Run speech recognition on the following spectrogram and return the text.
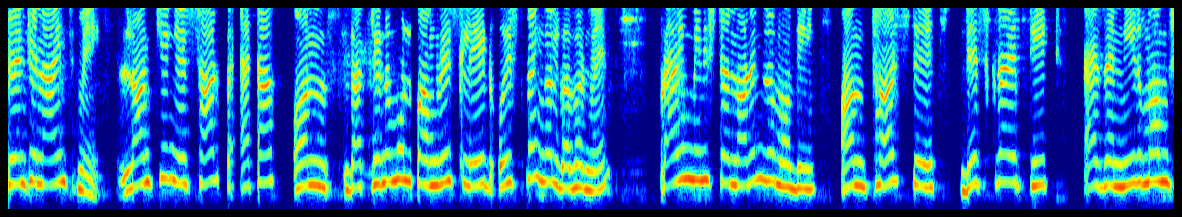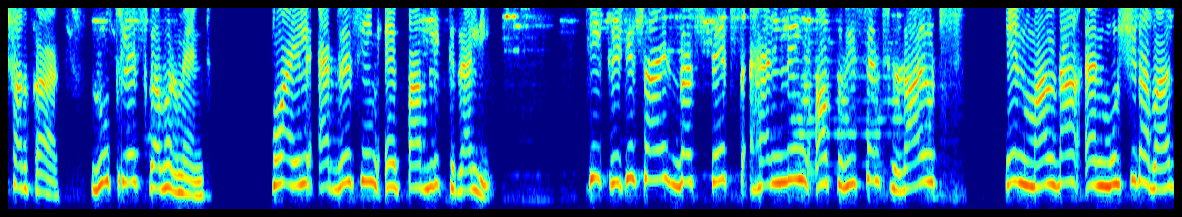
29th May, launching a sharp attack on the Trinamool Congress-led West Bengal government, Prime Minister Narendra Modi on Thursday described it as a Nirmam Sarkar, ruthless government while addressing a public rally. He criticized the state's handling of recent riots in Malda and Murshidabad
